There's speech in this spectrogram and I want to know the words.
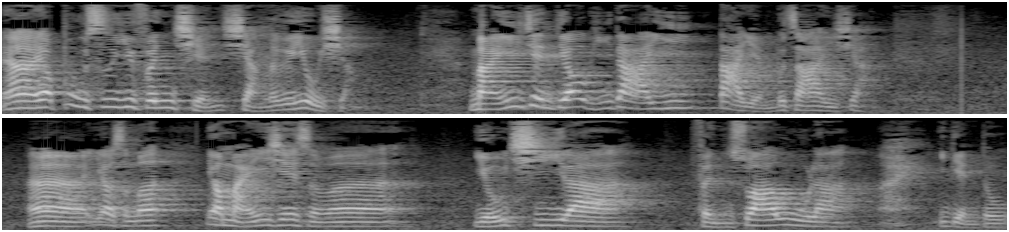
啊，要布施一分钱，想了个又想，买一件貂皮大衣，大眼不眨一下。啊，要什么？要买一些什么油漆啦、粉刷物啦？哎，一点都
